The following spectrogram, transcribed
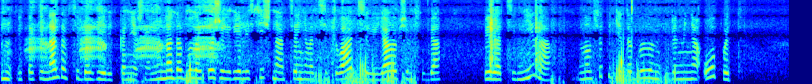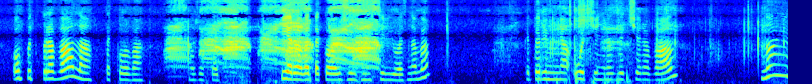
И так и надо в себя верить, конечно. Но надо было тоже реалистично оценивать ситуацию. Я, в общем, себя переоценила. Но все-таки это был для меня опыт, опыт провала такого, можно сказать, первого такого в жизни серьезного, который меня очень разочаровал. Ну и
